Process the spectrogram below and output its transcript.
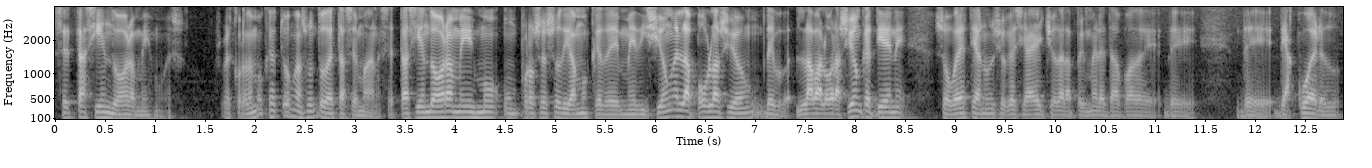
se está haciendo ahora mismo eso. Recordemos que esto es un asunto de esta semana. Se está haciendo ahora mismo un proceso, digamos que de medición en la población, de la valoración que tiene sobre este anuncio que se ha hecho de la primera etapa de, de- acuerdo.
